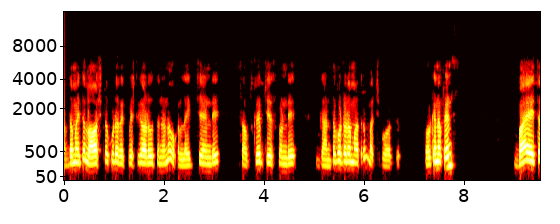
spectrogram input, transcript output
అర్థమైతే లాస్ట్లో కూడా రిక్వెస్ట్గా అడుగుతున్నాను. ఒక లైక్ చేయండి సబ్స్క్రైబ్ చేసుకోండి. గంట కొట్టడం మాత్రం మర్చిపోవద్దు. ఓకేనా ఫ్రెండ్స్? బాయ్ అయితే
